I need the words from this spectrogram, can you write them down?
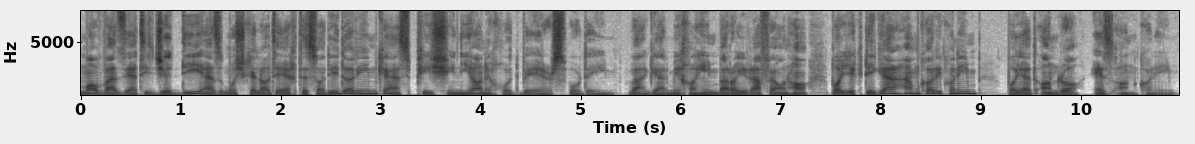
ما وضعیتی جدی از مشکلات اقتصادی داریم که از پیشینیان خود به ارث برده ایم و اگر می‌خواهیم برای رفع آنها با یکدیگر همکاری کنیم باید آن را اذعان کنیم.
